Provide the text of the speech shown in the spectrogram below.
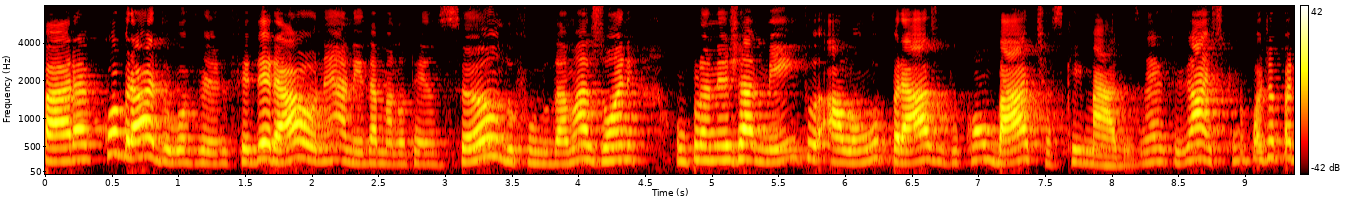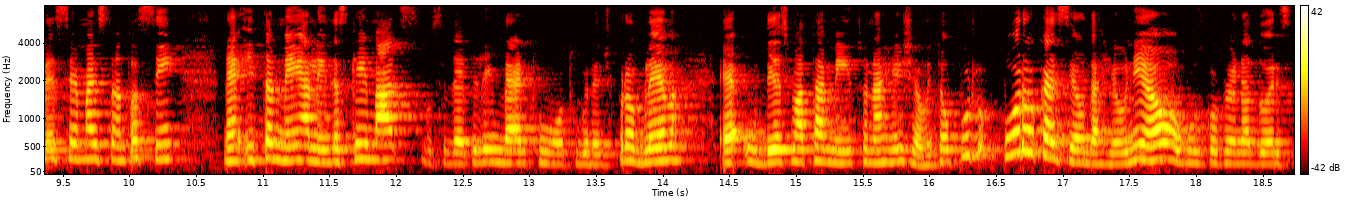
para cobrar do governo federal, né, além da manutenção do Fundo da Amazônia, um planejamento a longo prazo do combate às queimadas. Né? Ah, isso que não pode aparecer mais tanto assim. Né? E também, além das queimadas, você deve lembrar que um outro grande problema é o desmatamento na região. Então, por, por ocasião da reunião, alguns governadores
